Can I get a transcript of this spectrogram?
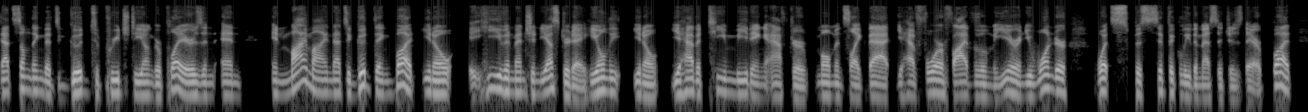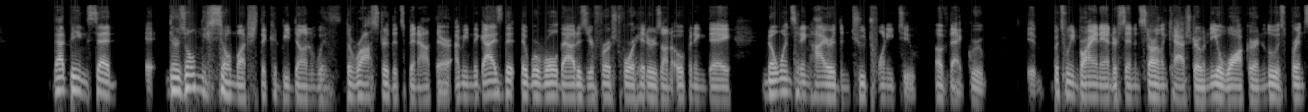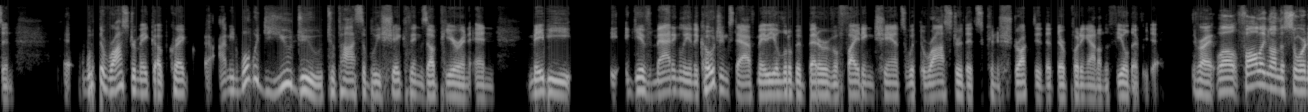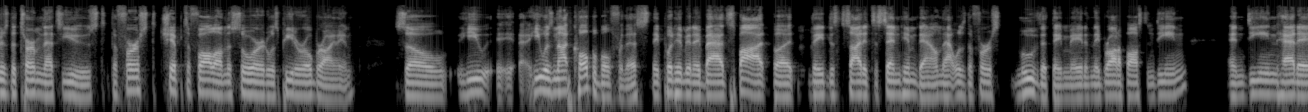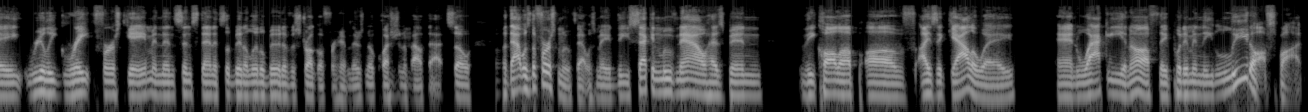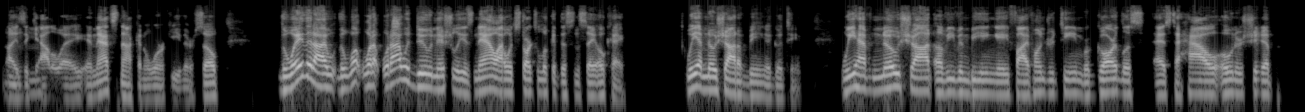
That's something that's good to preach to younger players and and in my mind that's a good thing, but you know, he even mentioned yesterday, he only, you know, you have a team meeting after moments like that. You have four or five of them a year and you wonder what specifically the message is there. But that being said, it, there's only so much that could be done with the roster that's been out there. I mean, the guys that, that were rolled out as your first four hitters on opening day, no one's hitting higher than 222 of that group it, eh, between Brian Anderson and Starlin Castro and Neil Walker and Lewis Brinson. Eh, with the roster makeup, Craig, I mean, what would you do to possibly shake things up here and, and maybe give Mattingly and the coaching staff maybe a little bit better of a fighting chance with the roster that's constructed that they're putting out on the field every day? Right. Well, falling on the sword is the term that's used. The first chip to fall on the sword was Peter O'Brien. So he he was not culpable for this. They put him in a bad spot, but they decided to send him down. That was the first move that they made, and they brought up Austin Dean. And Dean had a really great first game, and then since then it's been a little bit of a struggle for him. There's no question mm-hmm. about that. So, but that was the first move that was made. The second move now has been the call up of Isaac Galloway, and wacky enough, they put him in the leadoff spot, mm-hmm. Isaac Galloway, and that's not going to work either. So the way that I the what what what I would do initially is now I would start to look at this and say, okay, we have no shot of being a good team. We have no shot of even being a 500 team, regardless as to how ownership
